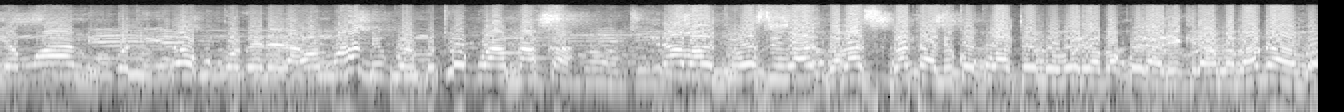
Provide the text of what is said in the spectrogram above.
ye mwami gwe tulina okugoberera. Omwami gwe mutwe gw'amaka era abantu basinga nga batandika okubate nga oba oli abakweraliikira nga bagamba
